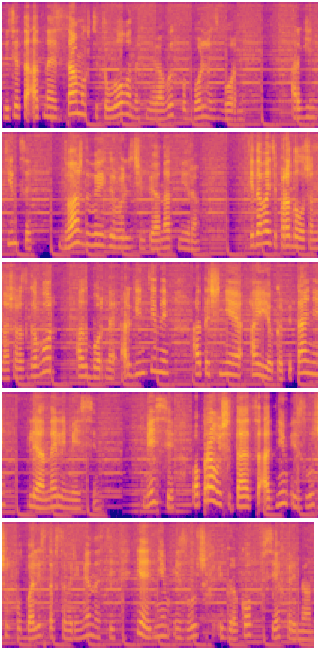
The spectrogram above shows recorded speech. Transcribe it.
ведь это одна из самых титулованных мировых футбольных сборных. Аргентинцы дважды выигрывали чемпионат мира. И давайте продолжим наш разговор о сборной Аргентины, а точнее о ее капитане Лионеле Месси. Месси по праву считается одним из лучших футболистов современности и одним из лучших игроков всех времен.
